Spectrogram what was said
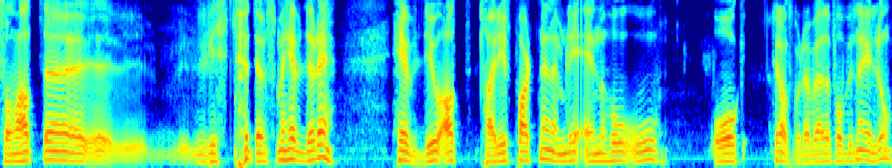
Sånn at uh, hvis de som hevder det, hevder jo at tariffpartene, nemlig NHO og Transportarbeiderforbundet LO,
